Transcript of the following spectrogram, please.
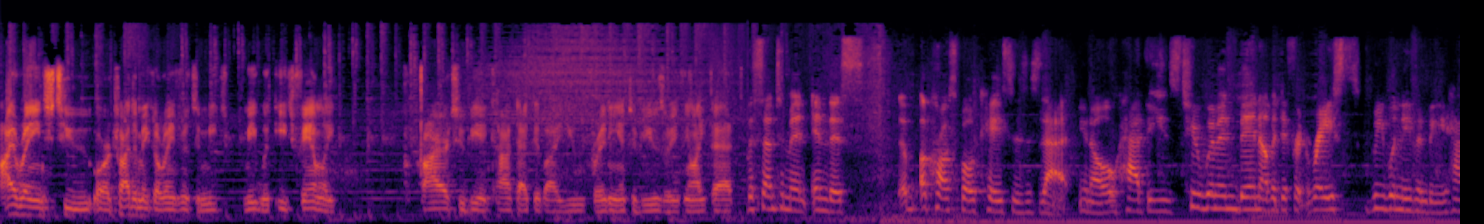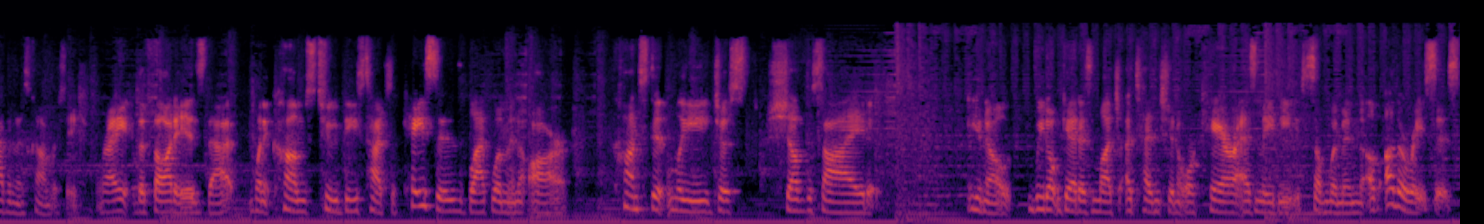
I arranged to, or tried to make arrangements to meet, meet with each family prior to being contacted by you for any interviews or anything like that. The sentiment in this across both cases is that you know had these two women been of a different race we wouldn't even be having this conversation right? The thought is that when it comes to these types of cases black women are constantly just shoved aside. You know we don't get as much attention or care as maybe some women of other races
